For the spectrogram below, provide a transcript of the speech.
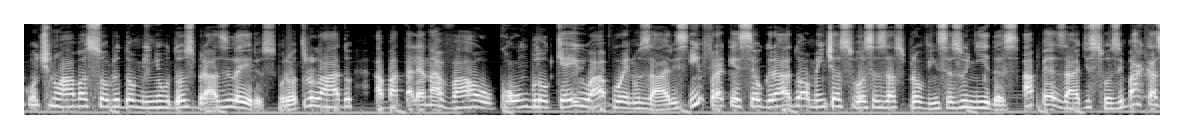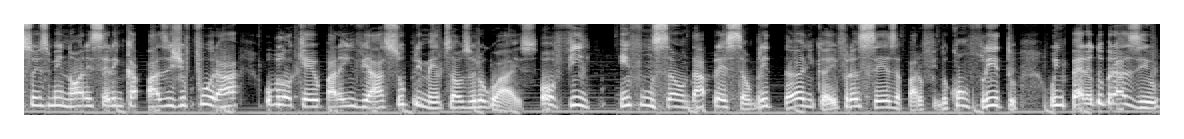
continuava sob o domínio dos brasileiros. Por outro lado, a batalha naval com um bloqueio a Buenos Aires enfraqueceu gradualmente as forças das Províncias Unidas, apesar de suas embarcações menores serem capazes de furar o bloqueio para enviar suprimentos aos uruguaios. Por fim, em função da pressão britânica e francesa para o fim do conflito, o Império do Brasil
